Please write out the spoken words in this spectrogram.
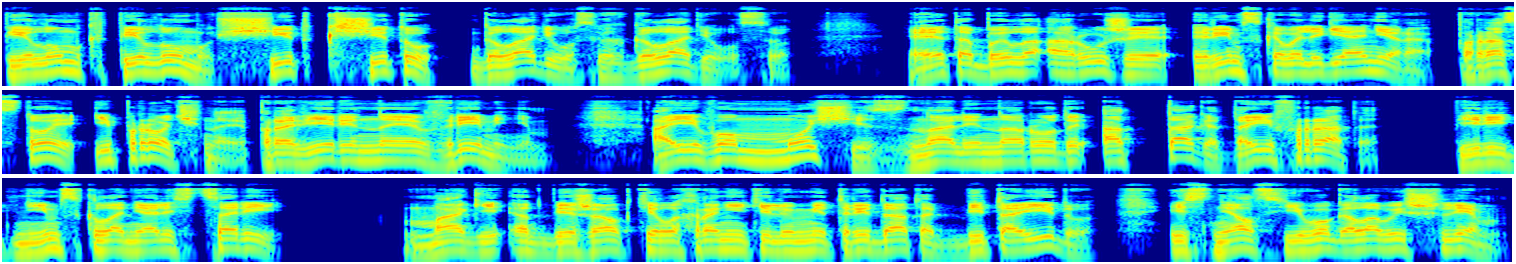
пилум к пилуму, щит к щиту, гладиус к гладиусу. Это было оружие римского легионера, простое и прочное, проверенное временем. О его мощи знали народы от Тага до Ефрата. Перед ним склонялись цари. Маги отбежал к телохранителю Митридата Битаиду и снял с его головы шлем.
